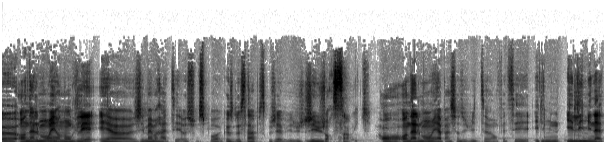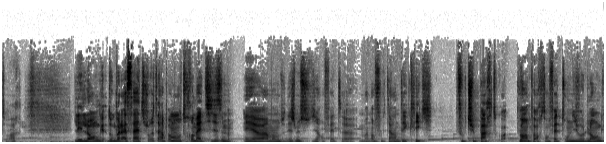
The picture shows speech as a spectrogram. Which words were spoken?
euh, en allemand et en anglais. Et euh, j'ai même raté euh, Sciences Po à cause de ça, parce que j'ai eu genre 5 en, allemand. Et à partir de 8, en fait, c'est éliminatoire. Les langues. Donc voilà, ça a toujours été un peu mon traumatisme. Et à un moment donné, je me suis dit, en fait, maintenant, il faut que tu aies un déclic. Il faut que tu partes, quoi. Peu importe, en fait, ton niveau de langue.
